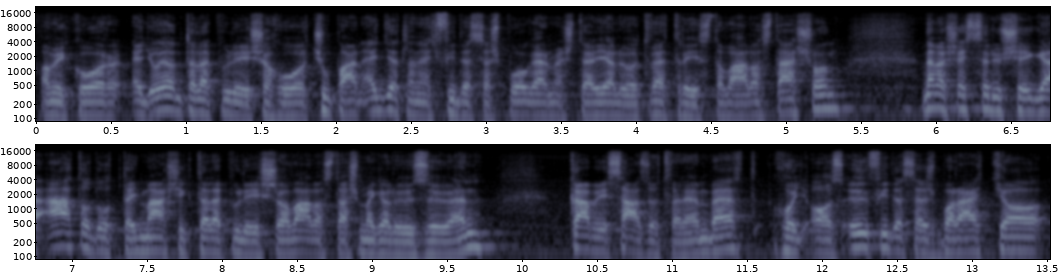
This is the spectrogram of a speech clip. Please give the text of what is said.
amikor egy olyan település, ahol csupán egyetlen egy fideszes polgármester jelölt vett részt a választáson, nemes egyszerűséggel átadott egy másik településre a választás megelőzően, kb. 150 embert, hogy az ő fideszes barátja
